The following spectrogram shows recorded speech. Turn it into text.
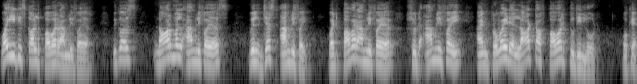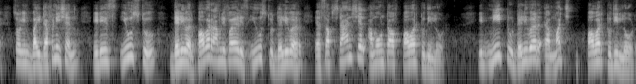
Why it is called power amplifier? Because normal amplifiers will just amplify. But power amplifier should amplify and provide a lot of power to the load. Okay? So in by definition it is used to deliver power amplifier is used to deliver a substantial amount of power to the load. It need to deliver a much power to the load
